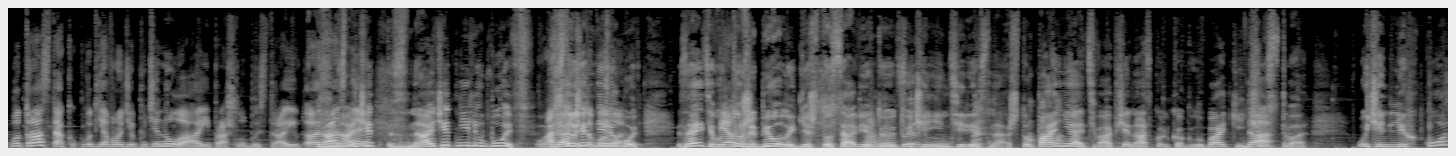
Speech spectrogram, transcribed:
вот раз так, вот я вроде потянула, а и прошло быстро. А и, а Значит, значит, не любовь. А что значит, это не было? любовь. Знаете, вот Биолог- тоже биологи что советуют, очень интересно, что понять вообще, насколько глубоки Да. чувства, очень легко,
